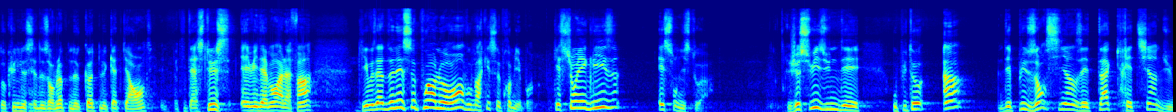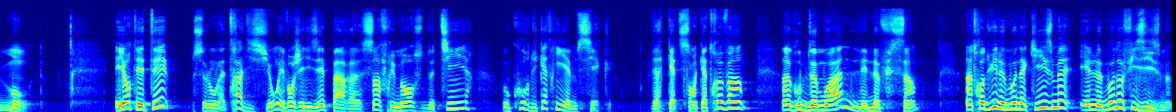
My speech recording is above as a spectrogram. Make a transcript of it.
Aucune de ces deux enveloppes ne cote le 440. Une petite astuce, évidemment, à la fin. qui vous a donné ce point, Laurent. Vous marquez ce premier point. Question Église et son histoire. Je suis une des, ou plutôt un des plus anciens États chrétiens du monde, ayant été, selon la tradition, évangélisé par euh, saint Frumence de Tyr au cours du IVe siècle. Vers 480, un groupe de moines, les Neuf Saints, introduit le monachisme et le monophysisme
